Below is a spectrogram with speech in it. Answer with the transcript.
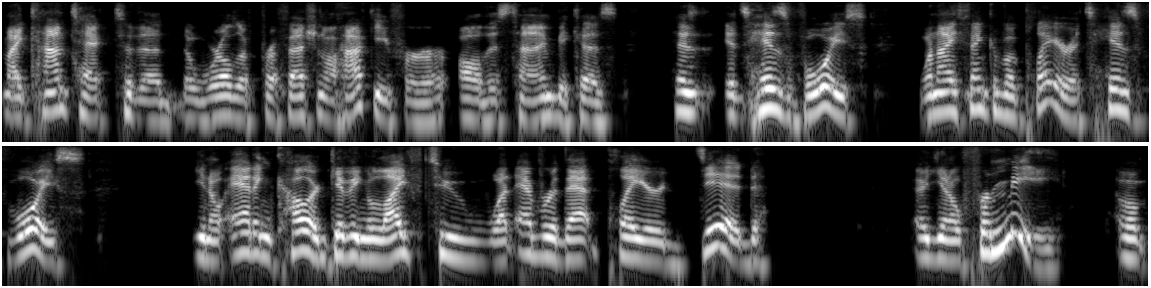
my contact to the the world of professional hockey for all this time because his it's his voice when I think of a player, it's his voice, you know, adding color, giving life to whatever that player did. Uh, you know, for me, um,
